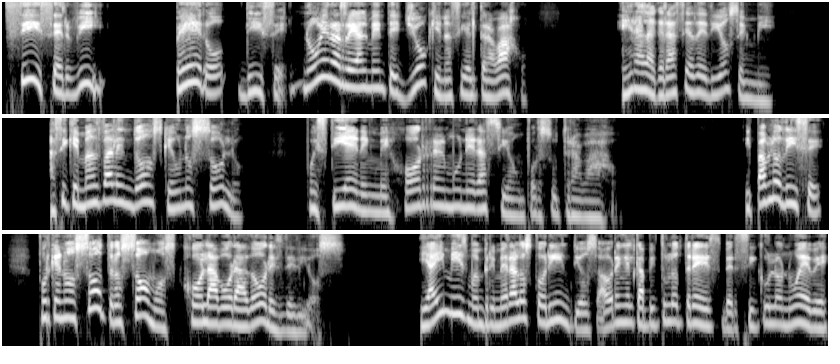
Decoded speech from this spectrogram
sí serví, pero dice, no era realmente yo quien hacía el trabajo, era la gracia de Dios en mí. Así que más valen dos que uno solo, pues tienen mejor remuneración por su trabajo. Y Pablo dice, porque nosotros somos colaboradores de Dios. Y ahí mismo en 1 Corintios, ahora en el capítulo 3, versículo 9,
